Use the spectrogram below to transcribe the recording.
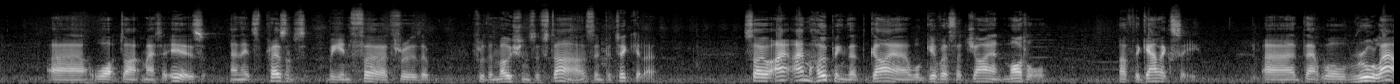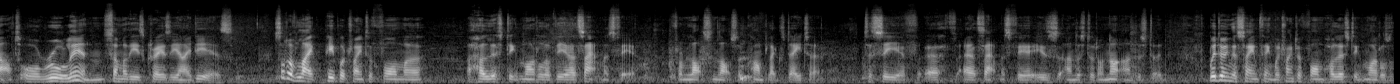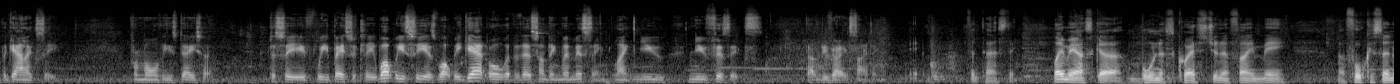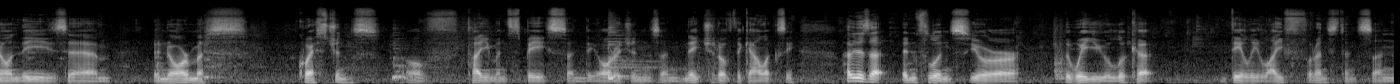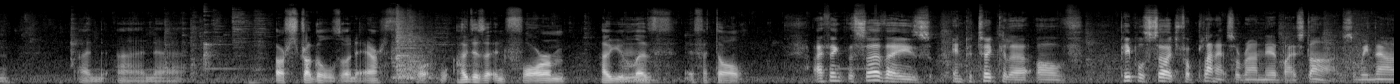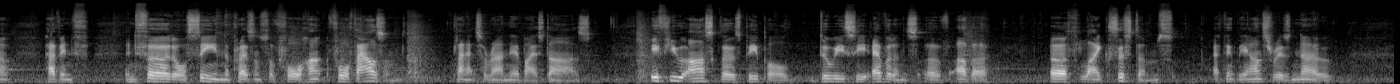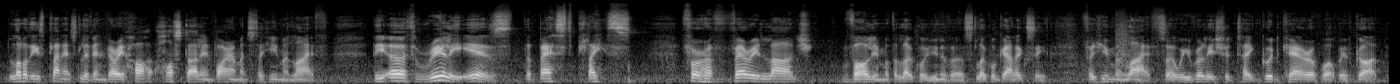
uh, what dark matter is, and its presence we infer through the through the motions of stars in particular. So I, am hoping that Gaia will give us a giant model of the galaxy uh, that will rule out or rule in some of these crazy ideas sort of like people trying to form a, a holistic model of the Earth's atmosphere from lots and lots of complex data to see if Earth, Earth's atmosphere is understood or not understood. We're doing the same thing. We're trying to form holistic models of the galaxy from all these data to see if we basically what we see is what we get or whether there's something we're missing, like new new physics. That would be very exciting. Yeah, fantastic. Let me ask a bonus question, if I may, uh, focusing on these um, enormous questions of time and space and the origins and nature of the galaxy. How does that influence your the way you look at daily life, for instance, and and and uh, our struggles on Earth? How does it inform how you mm. live, if at all? I think the surveys, in particular, of people's search for planets around nearby stars, and we now have inf- inferred or seen the presence of 4,000 planets around nearby stars if you ask those people, do we see evidence of other Earth like systems? I think the answer is no. A lot of these planets live in very ho- hostile environments to human life. The Earth really is the best place for a very large volume of the local universe, local galaxy, for human life. So we really should take good care of what we've got.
